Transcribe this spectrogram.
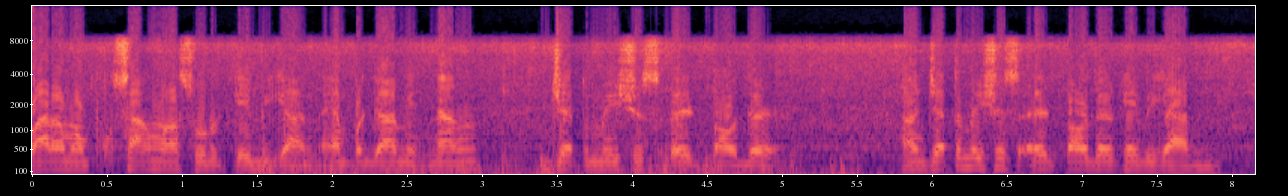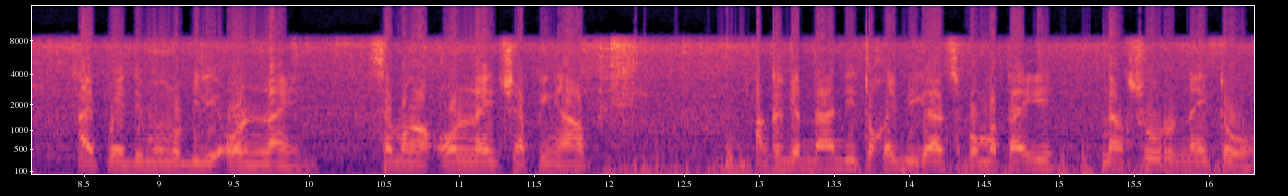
para mapuksa ang mga surot kaibigan ay ang paggamit ng diatomaceous earth powder. Ang diatomaceous earth powder kaibigan ay pwede mong mabili online sa mga online shopping app. Ang kagandahan dito kaibigan sa pumatay ng surot na ito,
